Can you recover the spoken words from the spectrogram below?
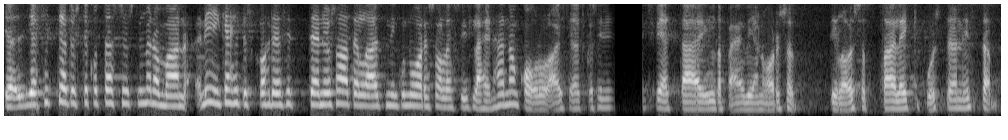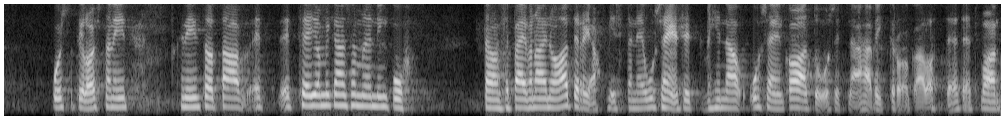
Ja, ja sitten tietysti kun tässä just nimenomaan niin kehityskohde, sitten jos ajatellaan, että niin kuin nuorisolle siis lähinnä on koululaisia, jotka sitten viettää iltapäiviä nuorisotiloissa tai leikkipuistoja niissä puistotiloissa, niin, niin tota, et, et se ei ole mikään semmoinen, niin tämä on se päivän ainoa ateria, mistä ne usein sit, mihin nämä usein kaatuu sit nämä hävikkiruoka-aloitteet, että vaan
